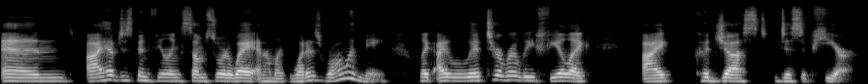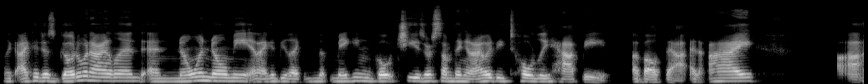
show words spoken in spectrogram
and I have just been feeling some sort of way and I'm like what is wrong with me? Like I literally feel like I could just disappear. Like I could just go to an island and no one know me and I could be like m- making goat cheese or something and I would be totally happy about that. And I uh,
